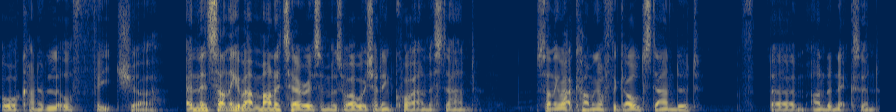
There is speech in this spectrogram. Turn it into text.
or kind of little feature. And then something about monetarism as well, which I didn't quite understand. Something about coming off the gold standard um, under Nixon,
